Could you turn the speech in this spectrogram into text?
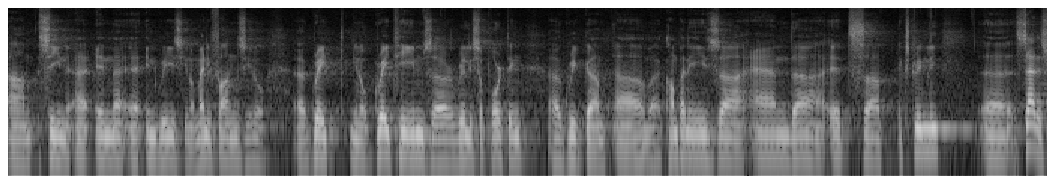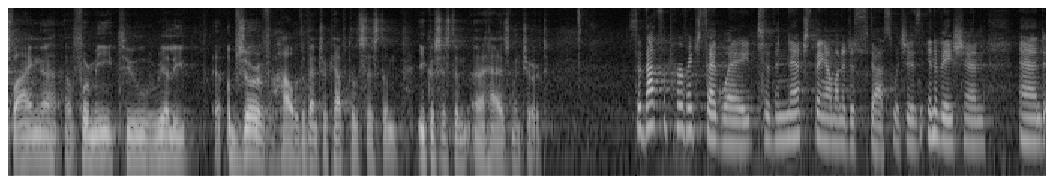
um, scene uh, in, uh, in Greece. You know, many funds, you know, uh, Uh, great, you know, great teams are really supporting uh, Greek um, companies, and it's extremely satisfying for me to really observe how the venture capital system, ecosystem uh, has matured. So that's the perfect segue to the next thing I want to discuss, which is innovation and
